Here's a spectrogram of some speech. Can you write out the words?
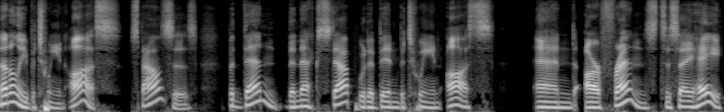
Not only between us spouses but then the next step would have been between us and our friends to say hey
